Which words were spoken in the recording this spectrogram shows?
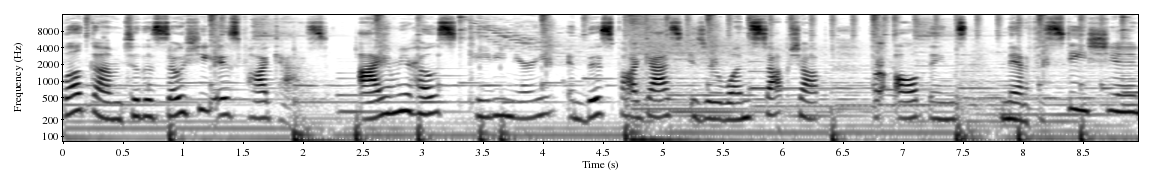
Welcome to the So She Is podcast. I am your host, Katie Neary, and this podcast is your one stop shop for all things manifestation,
